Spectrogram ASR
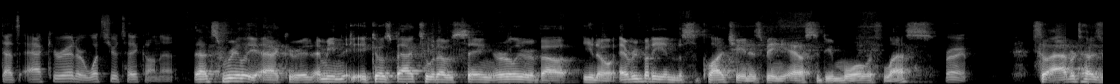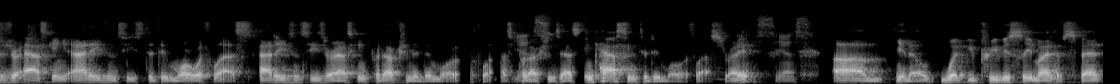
that's accurate, or what's your take on that? That's really accurate. I mean, it goes back to what I was saying earlier about you know everybody in the supply chain is being asked to do more with less. Right. So advertisers are asking ad agencies to do more with less. Ad agencies are asking production to do more with less. Yes. Production's asking casting to do more with less. Right. Yes. Yes. Um, you know what you previously might have spent.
